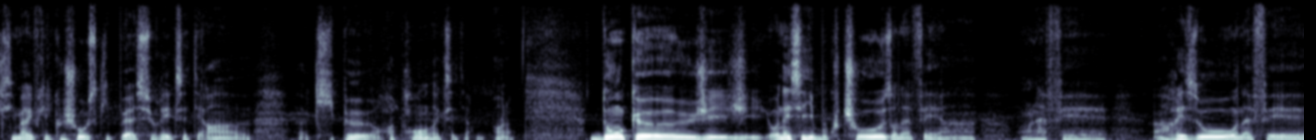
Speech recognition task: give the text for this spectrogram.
s'il m'arrive quelque chose qui peut assurer, etc., euh, qui peut reprendre, etc. Voilà. Donc, euh, on a essayé beaucoup de choses, on a fait un, on a fait un réseau, on a, fait,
